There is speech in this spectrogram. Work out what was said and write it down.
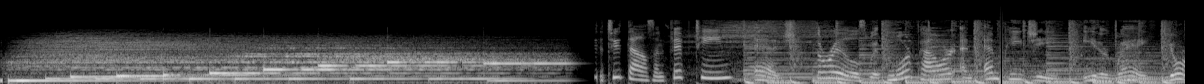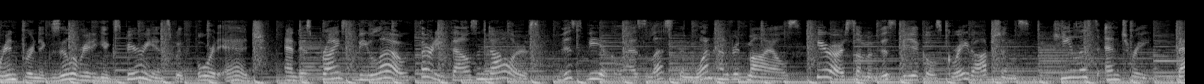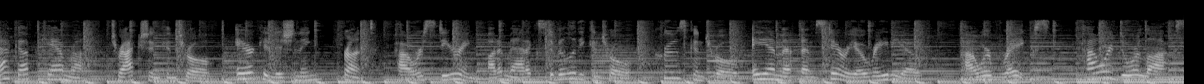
you The 2015 Edge thrills with more power and MPG. Either way, you're in for an exhilarating experience with Ford Edge and is priced below $30,000. This vehicle has less than 100 miles. Here are some of this vehicle's great options. Keyless entry, backup camera, traction control, air conditioning, front, power steering, automatic stability control, cruise control, AM FM stereo radio, power brakes, power door locks.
